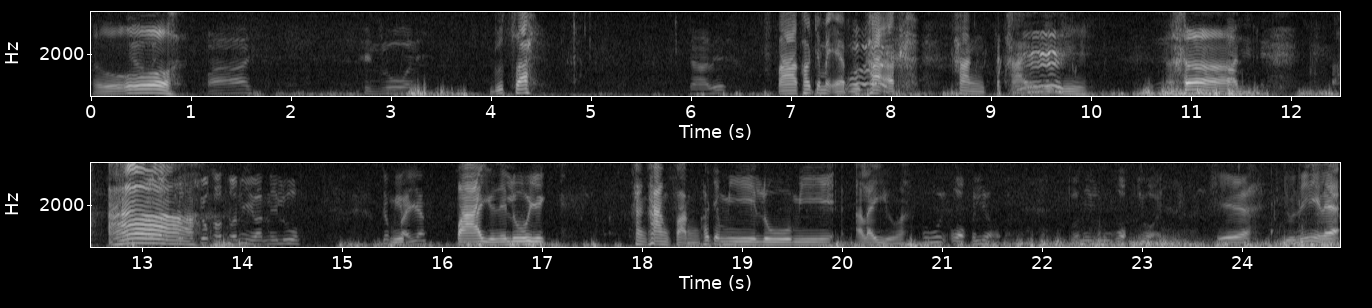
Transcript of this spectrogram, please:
โอ้ไปถึงโลนี่รุดซะอย่าเลย ปลาเขาจะไม่แอบอยู่ข้างข้างตะข่ายนี่นี่อ่าอ่าจุกเอาตัวนี้วัดในรูจะไปยังปลาอยู่ในรูอีกข้างๆฝั่งเขาจะมีรูมีอะไรอยู่อะอุ้ยออกไปเรื่อยตัวนี้รูออกจ่อยโอเคอยู่นี่นี่แหละ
